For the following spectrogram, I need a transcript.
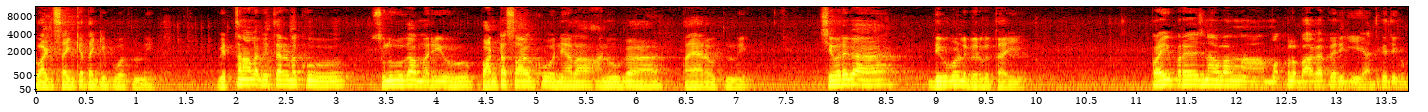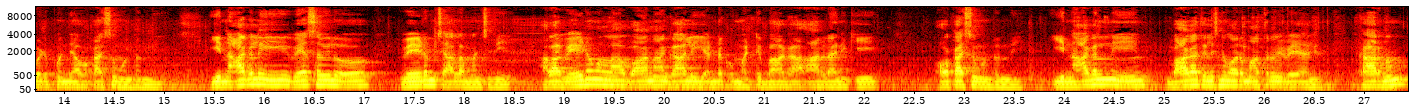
వాటి సంఖ్య తగ్గిపోతుంది. విత్తనాల వితరణకు సులువుగా మరియు పంట సాగుకు నేల అనువుగా తయారవుతుంది. చివరిగా దిగుబడులు పెరుగుతాయి. పై ప్రయోజనాల వలన మొక్కలు బాగా పెరిగి అధిక దిగుబడి పొందే అవకాశం ఉంటుంది. ఈ నాగలి వేసవిలో వేయడం చాలా మంచిది. అలా వేయడం వల్ల వాన గాలి ఎండకు మట్టి బాగా ఆరడానికి అవకాశం ఉంటుంది. ఈ నాగల్ని బాగా తెలిసిన వారు మాత్రమే వేయాలి. కారణం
